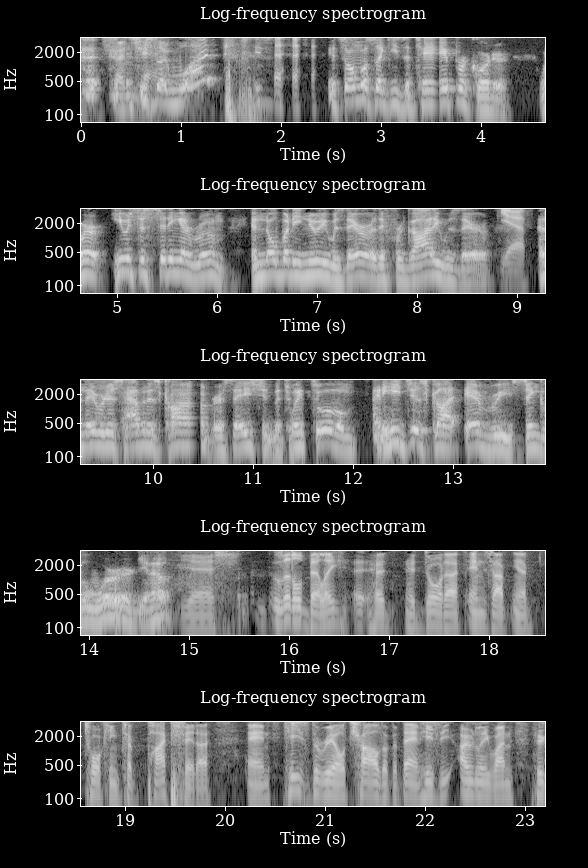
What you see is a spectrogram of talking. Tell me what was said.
and she's like, "What?" He's, it's almost like he's a tape recorder where he was just sitting in a room and nobody knew he was there or they forgot he was there. Yeah. And they were just having this conversation between two of them, and he just got every single word, you know. Yes. Little Billy, uh, her, her daughter, ends up, you know, talking to Pipe Fitter, and he's the real child of the band. He's the only one who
